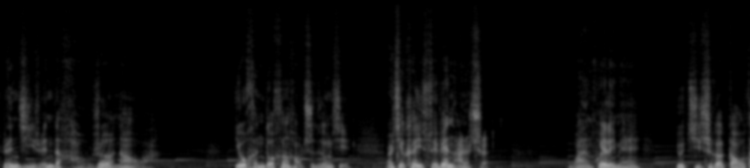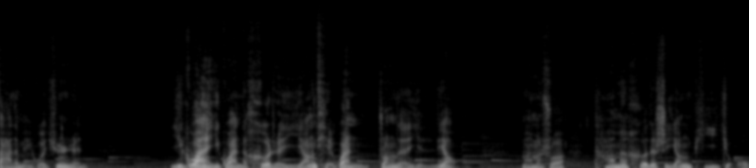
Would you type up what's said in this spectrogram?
人挤人的好热闹啊！有很多很好吃的东西，而且可以随便拿着吃。晚会里面有几十个高大的美国军人，一罐一罐的喝着洋铁罐装的饮料。妈妈说，他们喝的是洋啤酒。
